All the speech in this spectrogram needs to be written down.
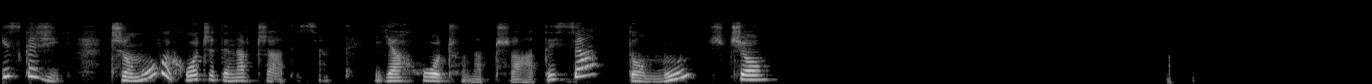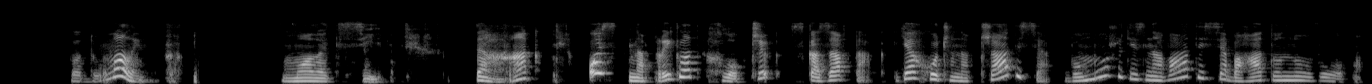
і скажіть, чому ви хочете навчатися? Я хочу навчатися, тому що. Подумали? Молодці. Так, ось, наприклад, хлопчик сказав так: Я хочу навчатися, бо можу дізнаватися багато нового.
